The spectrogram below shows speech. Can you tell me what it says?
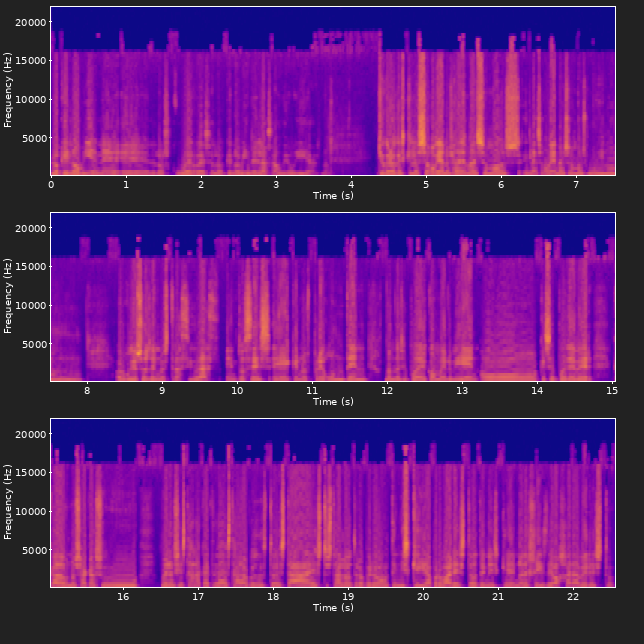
lo que no viene en los QRs, en lo que no viene en las audioguías, ¿no? Yo creo que es que los segovianos además somos, las segovianas somos muy mm, orgullosos de nuestra ciudad. Entonces, eh, que nos pregunten dónde se puede comer bien o qué se puede ver, cada uno saca su, bueno, si está la catedral, está el acueducto, está esto, está lo otro, pero tenéis que ir a probar esto, tenéis que, no dejéis de bajar a ver esto.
